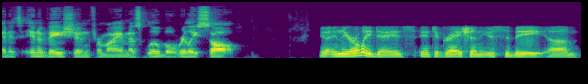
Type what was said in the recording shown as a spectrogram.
and its innovation from IMS Global really solve? You know, in the early days, integration used to be um,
